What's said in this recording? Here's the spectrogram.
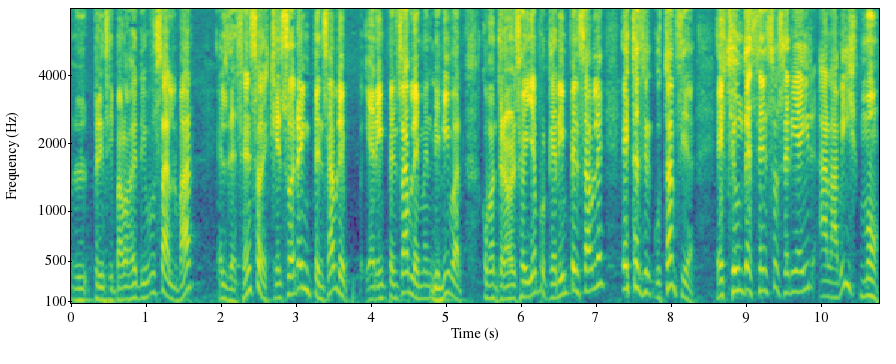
el principal objetivo salvar el descenso. Es que eso era impensable, era impensable Mendilibar como entrenador de Sevilla porque era impensable esta circunstancia. Es que un descenso sería ir al abismo,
